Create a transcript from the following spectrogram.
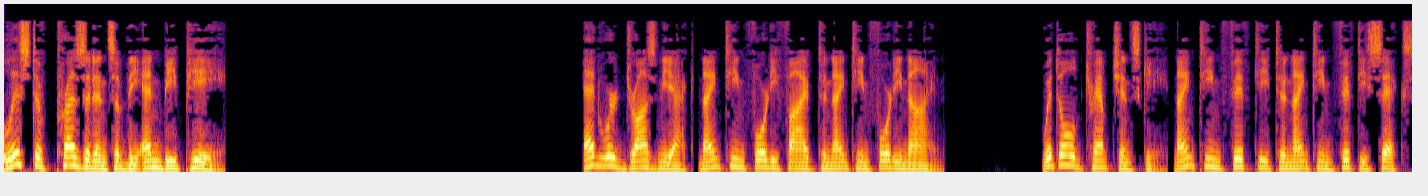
List of presidents of the NBP Edward Drozniak (1945–1949), Witold Trampczynski (1950–1956),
